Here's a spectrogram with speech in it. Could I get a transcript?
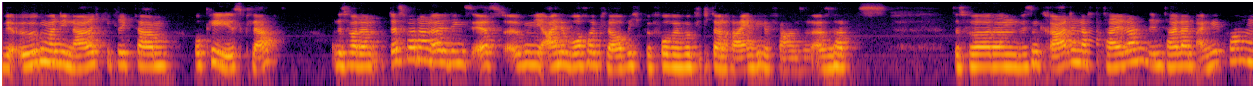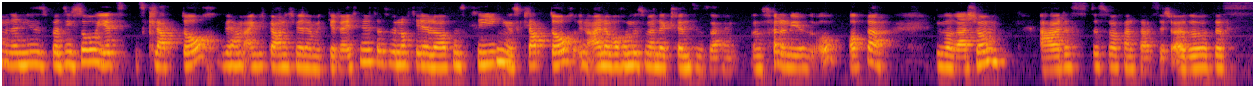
wir irgendwann die Nachricht gekriegt haben, okay, es klappt. Und das war dann, das war dann allerdings erst irgendwie eine Woche, glaube ich, bevor wir wirklich dann reingefahren sind. Also hat das war dann, wir sind gerade nach Thailand, in Thailand angekommen und dann hieß es plötzlich so, jetzt, es klappt doch. Wir haben eigentlich gar nicht mehr damit gerechnet, dass wir noch die Erlaubnis kriegen. Es klappt doch, in einer Woche müssen wir an der Grenze sein. Und das war dann eher so, oh, hoppla, Überraschung. Aber das, das war fantastisch. Also das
